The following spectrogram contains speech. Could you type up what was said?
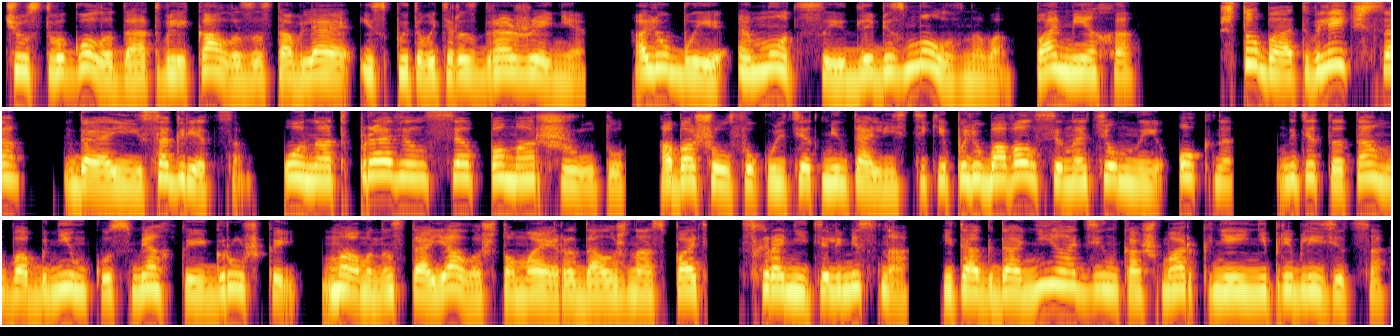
чувство голода отвлекало, заставляя испытывать раздражение, а любые эмоции для безмолвного – помеха. Чтобы отвлечься, да и согреться, он отправился по маршруту, обошел факультет менталистики, полюбовался на темные окна, где-то там в обнимку с мягкой игрушкой. Мама настояла, что Майра должна спать с хранителями сна, и тогда ни один кошмар к ней не приблизится.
